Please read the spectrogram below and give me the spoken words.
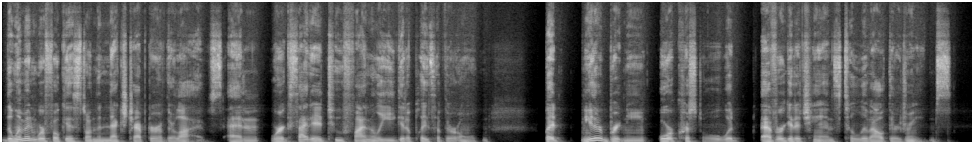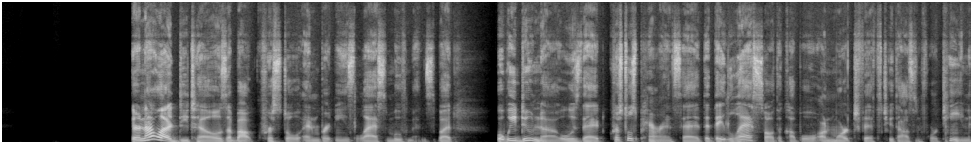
the women were focused on the next chapter of their lives and were excited to finally get a place of their own. But neither Britney or Crystal would ever get a chance to live out their dreams. There are not a lot of details about Crystal and Britney's last movements, but what we do know is that Crystal's parents said that they last saw the couple on March 5th, 2014,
